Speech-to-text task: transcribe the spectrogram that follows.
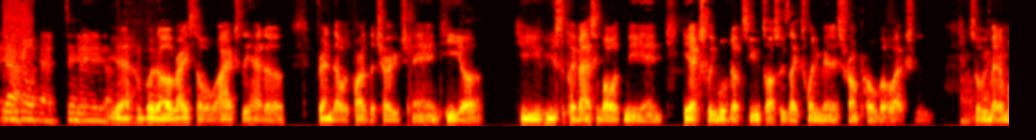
Yeah, Yeah. go ahead. Yeah, yeah, yeah. Yeah, but uh, right. So I actually had a friend that was part of the church, and he uh he, he used to play basketball with me, and he actually moved up to Utah, so he's like 20 minutes from Provo, actually. So we met him.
